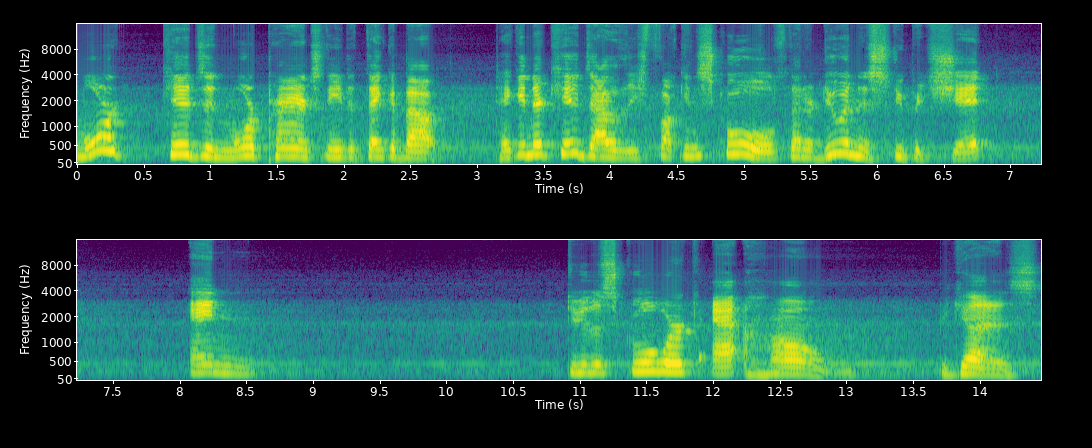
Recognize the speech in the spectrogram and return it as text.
more kids and more parents need to think about taking their kids out of these fucking schools that are doing this stupid shit and do the schoolwork at home because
